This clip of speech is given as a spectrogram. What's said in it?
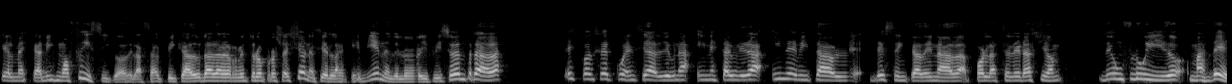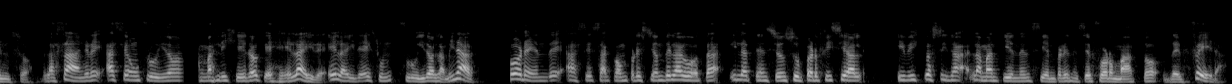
que el mecanismo físico de la salpicadura de la retroproyección, es decir, la que viene del orificio de entrada, es consecuencia de una inestabilidad inevitable desencadenada por la aceleración de un fluido más denso, la sangre, hacia un fluido más ligero que es el aire. El aire es un fluido laminar. Por ende, hace esa compresión de la gota y la tensión superficial y viscosidad la mantienen siempre en ese formato de esfera.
